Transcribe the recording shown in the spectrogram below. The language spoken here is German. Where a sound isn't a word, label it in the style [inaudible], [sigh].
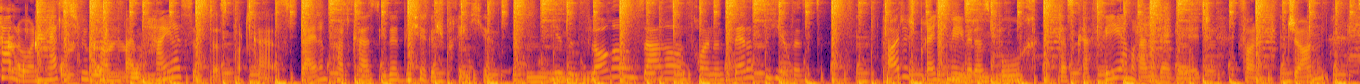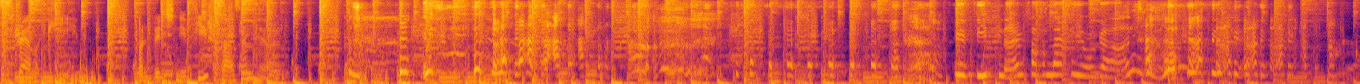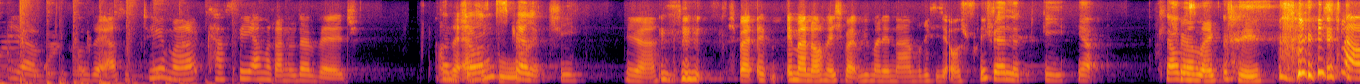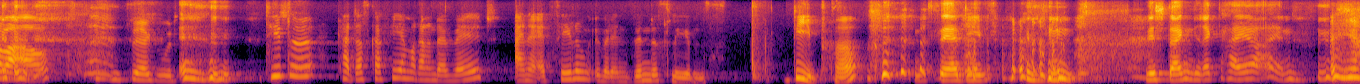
Hallo und herzlich willkommen beim Higher Sisters Podcast, deinem Podcast über Büchergespräche. Rande der Welt. Von John. Strelicky. Ja, [laughs] ich weiß äh, immer noch nicht, wie man den Namen richtig ausspricht. Strelicky, ja. Ich glaube so. [laughs] Ich glaube auch. Sehr gut. [laughs] Titel, Das Café am Rande der Welt, eine Erzählung über den Sinn des Lebens. Deep, hä? Sehr deep. Wir steigen direkt higher ein. Ja.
